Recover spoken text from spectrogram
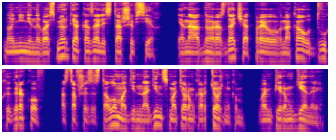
Но Нинины восьмерки оказались старше всех и она одной раздаче отправила в нокаут двух игроков, оставшись за столом один на один с матерым картежником, вампиром Генри.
